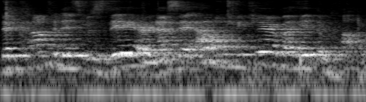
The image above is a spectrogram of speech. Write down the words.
the confidence was there. And I said, I don't even care if I hit the bottom.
